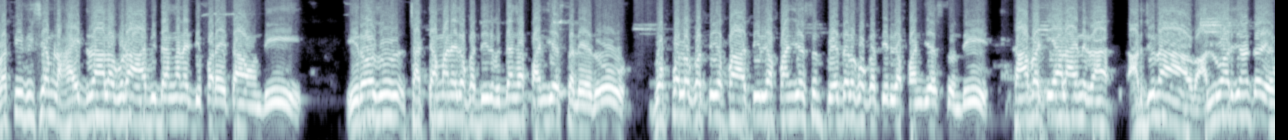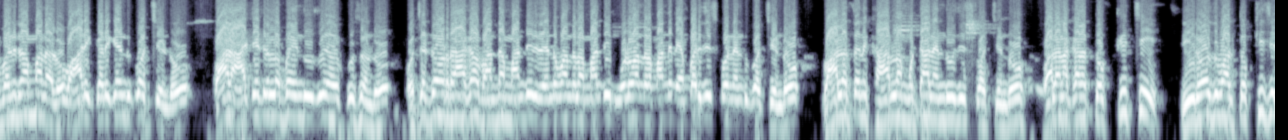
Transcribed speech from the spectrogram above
ప్రతి విషయంలో హైడ్రాలో కూడా ఆ విధంగానే డిఫర్ అవుతా ఉంది. ఈ రోజు చట్టం అనేది ఒక విధంగా పనిచేస్తలేదు. గొప్పలు ఒక తీరుగా పనిచేస్తుంది పేదలకు ఒక తీరుగా పనిచేస్తుంది. కాబట్టి అలా ఆయన అర్జున అల్లు అర్జున్ ఎవరిని రమ్మన్నాడు? వాడు ఇక్కడికి ఎందుకు వచ్చిండు? వాడు ఆ పోయి ఎందుకు కూర్చుండు? వచ్చేటోడు రాగా వంద మంది రెండు వందల మంది మూడు వందల మంది నెంబర్ తీసుకొని ఎందుకు వచ్చిండు? వాళ్ళతోని కార్ల ముఠాలు ఎందుకు తీసుకొచ్చిండు? వాళ్ళని అక్కడ తొక్కిచ్చి ఈ రోజు వాళ్ళు తొక్కిచ్చి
